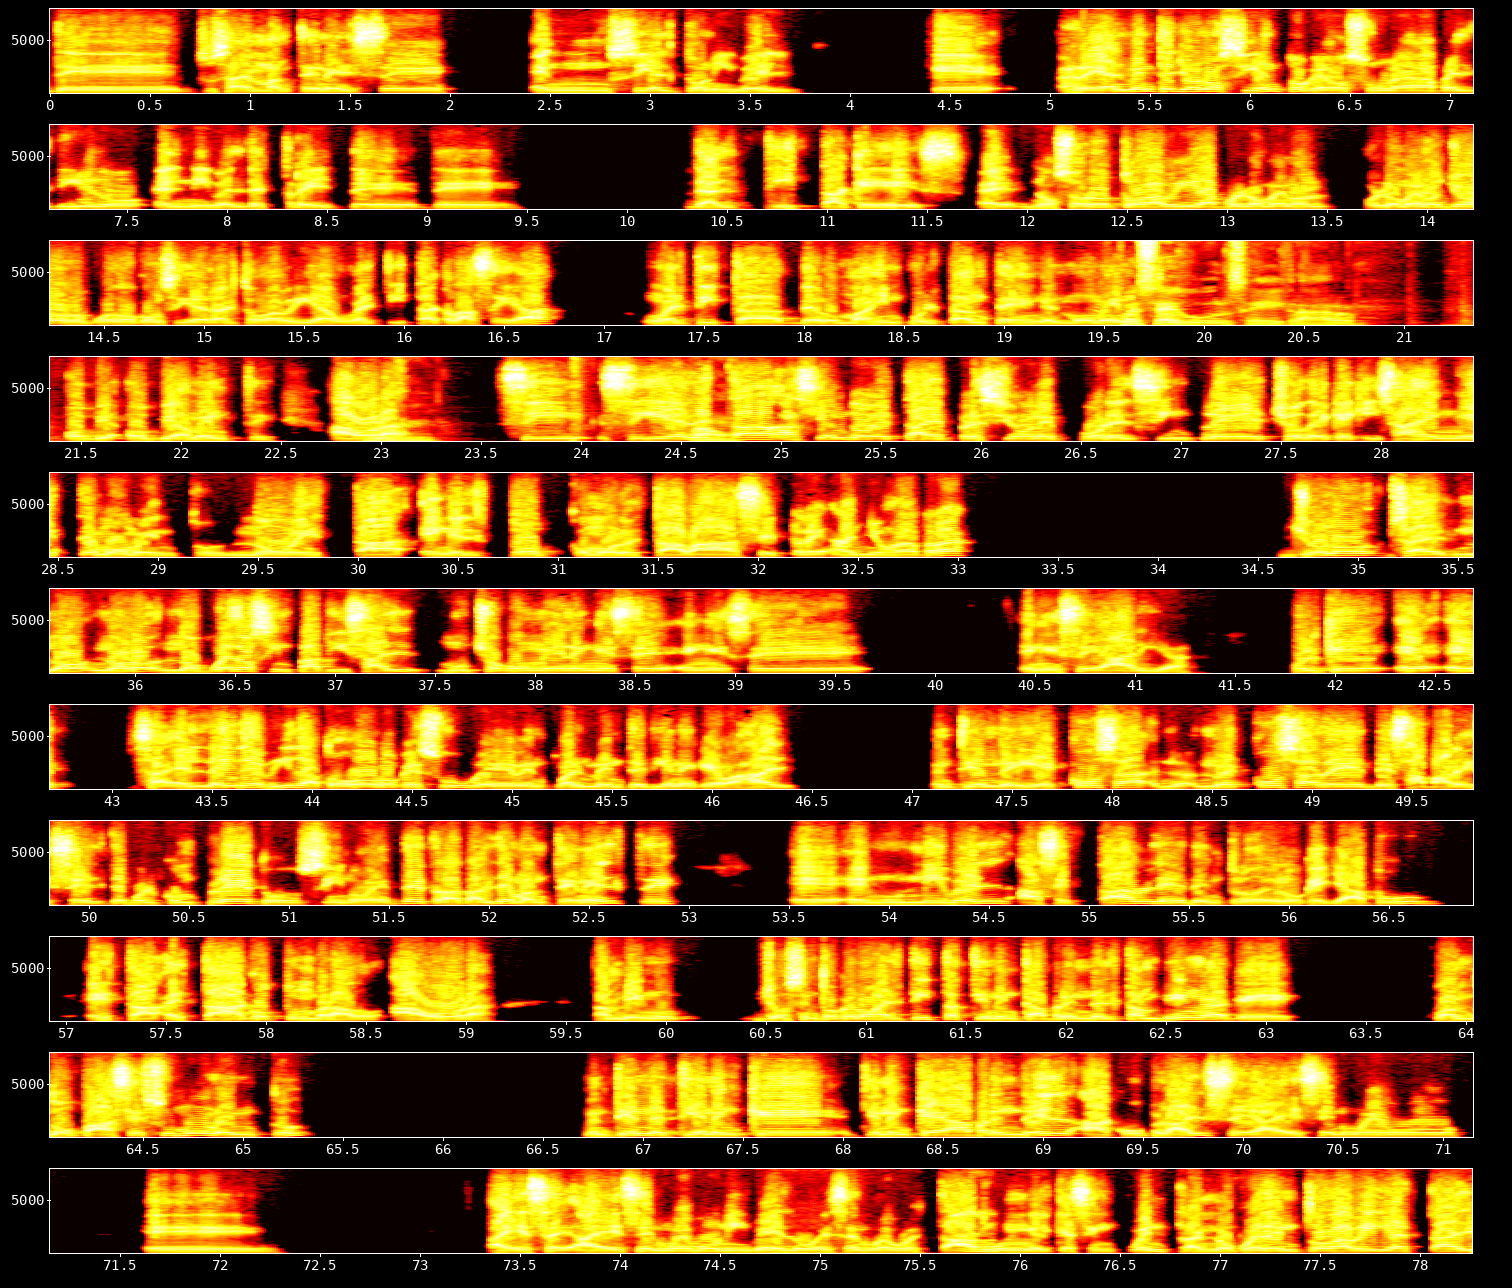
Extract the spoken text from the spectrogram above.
de, tú sabes, mantenerse en un cierto nivel. Que realmente yo no siento que Osuna ha perdido el nivel de, de, de, de artista que es. Eh, nosotros todavía, por lo, menos, por lo menos yo lo puedo considerar todavía un artista clase A, un artista de los más importantes en el momento. Pues seguro, sí, claro. obviamente. Ahora, si, si él está haciendo estas expresiones por el simple hecho de que quizás en este momento no está en el top como lo estaba hace tres años atrás, yo no, o sea, no, no, no puedo simpatizar mucho con él en ese, en ese, en ese área, porque es, es, o sea, es ley de vida, todo lo que sube eventualmente tiene que bajar. ¿Me entiendes? Y es cosa, no, no, es cosa de desaparecerte por completo, sino es de tratar de mantenerte eh, en un nivel aceptable dentro de lo que ya tú está, estás acostumbrado. Ahora, también yo siento que los artistas tienen que aprender también a que cuando pase su momento, ¿me entiendes? Tienen que, tienen que aprender a acoplarse a ese nuevo, eh, a, ese, a ese nuevo nivel o ese nuevo estatus en el que se encuentran. No pueden todavía estar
